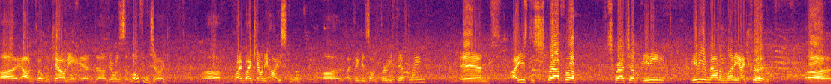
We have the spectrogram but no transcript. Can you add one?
out in Pueblo County, and uh, there was a Loaf 'N Jug uh, right by County High School. Uh, I think it's on 35th Lane, and I used to scrap up scratch up any any amount of money I could uh,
